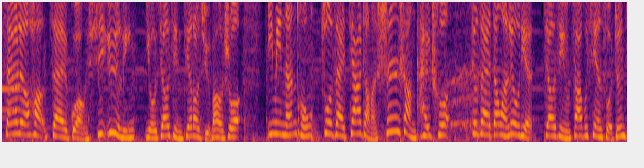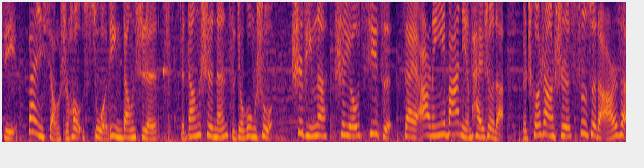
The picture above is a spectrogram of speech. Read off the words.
三月六号，在广西玉林，有交警接到举报说，一名男童坐在家长的身上开车。就在当晚六点，交警发布线索征集，半小时后锁定当事人。这当事男子就供述，视频呢是由妻子在二零一八年拍摄的，这车上是四岁的儿子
